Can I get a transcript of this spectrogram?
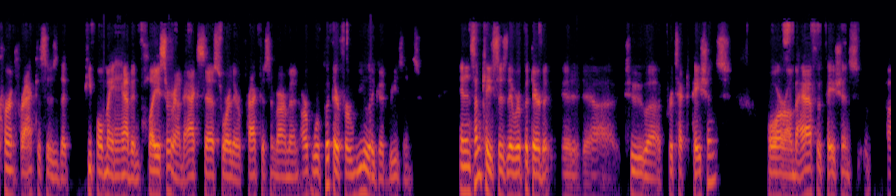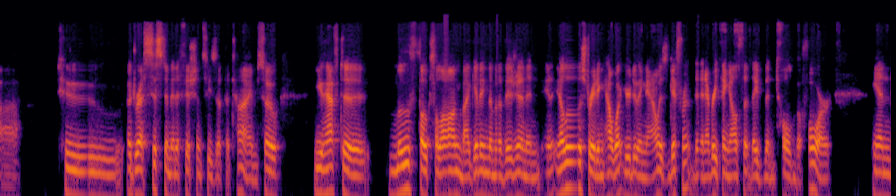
current practices that people may have in place around access or their practice environment are, were put there for really good reasons. And in some cases, they were put there to, uh, to uh, protect patients or on behalf of patients uh, to address system inefficiencies at the time. So you have to move folks along by giving them a vision and, and illustrating how what you're doing now is different than everything else that they've been told before. And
